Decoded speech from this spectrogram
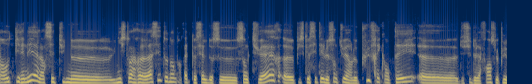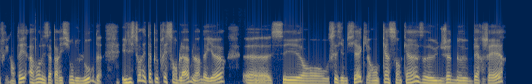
en Haute-Pyrénées. Alors c'est une, euh, une histoire euh, assez étonnante en fait que celle de ce sanctuaire, euh, puisque c'était le sanctuaire le plus fréquenté du sud de la France, le plus fréquenté avant les apparitions de Lourdes. Et l'histoire est à peu près semblable hein, d'ailleurs. c'est au XVIe siècle, en 1515, une jeune bergère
